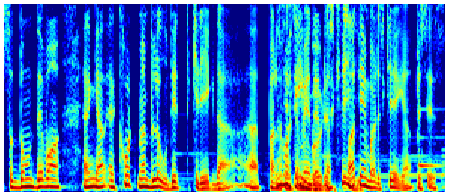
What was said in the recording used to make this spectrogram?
Så de, det var en, ett kort men blodigt krig där. Det var ett inbördeskrig. Det var ett inbördeskrig, ja, precis.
